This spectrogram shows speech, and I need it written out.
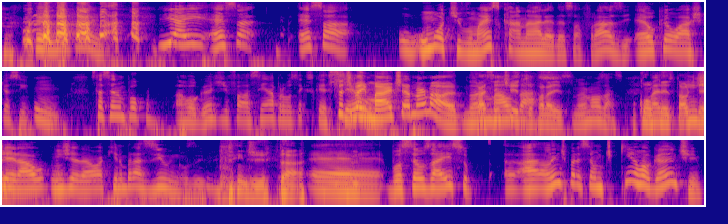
Exatamente. E aí, essa. essa o, o motivo mais canalha dessa frase é o que eu acho que, assim, um, você tá sendo um pouco arrogante de falar assim, ah, pra você que esqueceu. Se você estiver em Marte, é normal. é- Faz sentido você falar isso. Normalzaço. O contexto Mas, tá em geral, em geral, aqui no Brasil, inclusive. Entendi. Tá. É, você usar isso, além de parecer um tiquinho arrogante,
